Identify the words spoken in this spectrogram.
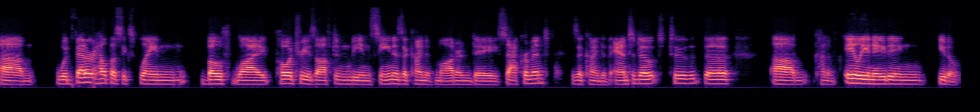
um, would better help us explain both why poetry is often being seen as a kind of modern day sacrament, as a kind of antidote to the, the um, kind of alienating you know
